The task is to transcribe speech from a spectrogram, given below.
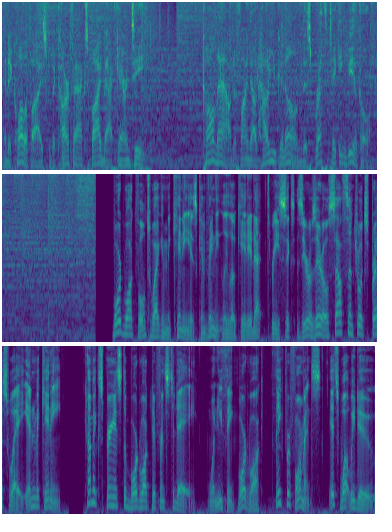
and it qualifies for the Carfax buyback guarantee. Call now to find out how you can own this breathtaking vehicle. Boardwalk Volkswagen McKinney is conveniently located at 3600 South Central Expressway in McKinney. Come experience the Boardwalk difference today. When you think Boardwalk, think performance. It's what we do.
